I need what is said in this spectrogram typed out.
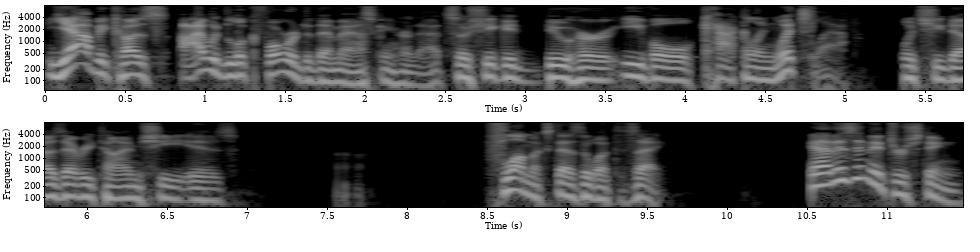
Yeah, because I would look forward to them asking her that so she could do her evil cackling witch laugh, which she does every time she is uh, flummoxed as to what to say. Yeah, it is an interesting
